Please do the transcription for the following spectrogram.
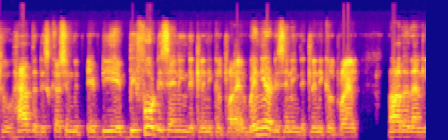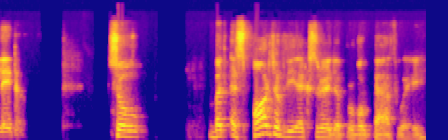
to have the discussion with FDA before designing the clinical trial, when you're designing the clinical trial, rather than later. So, but as part of the accelerated approval pathway,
